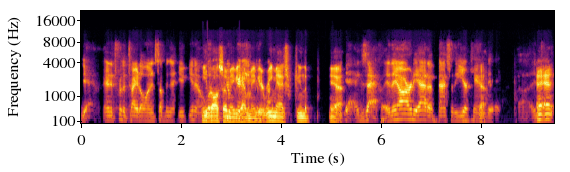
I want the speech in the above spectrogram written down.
Yeah, and it's for the title, and it's something that you you know. You'd look, also maybe have maybe a rematch between the yeah Yeah, exactly. And they already had a match of the year candidate uh, in and-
